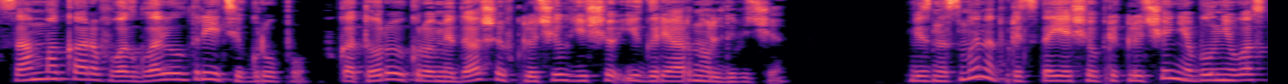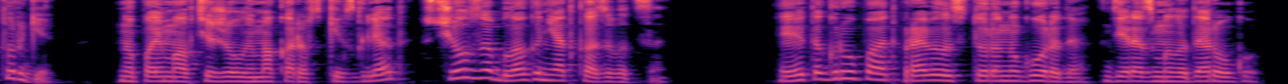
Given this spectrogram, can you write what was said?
Сам Макаров возглавил третью группу, в которую, кроме Даши, включил еще Игоря Арнольдовича. Бизнесмен от предстоящего приключения был не в восторге, но, поймав тяжелый макаровский взгляд, счел за благо не отказываться. Эта группа отправилась в сторону города, где размыла дорогу.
